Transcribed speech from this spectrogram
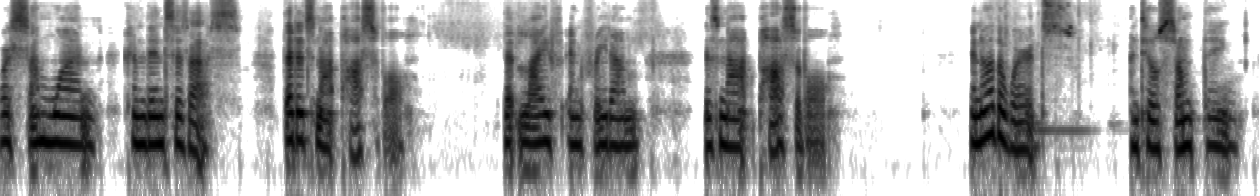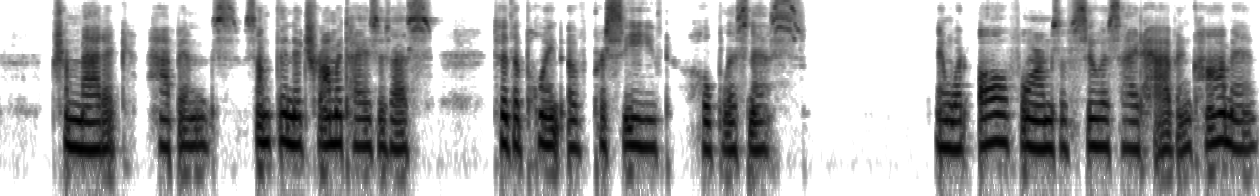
or someone convinces us that it's not possible, that life and freedom is not possible. In other words, until something traumatic happens, something that traumatizes us to the point of perceived hopelessness. And what all forms of suicide have in common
